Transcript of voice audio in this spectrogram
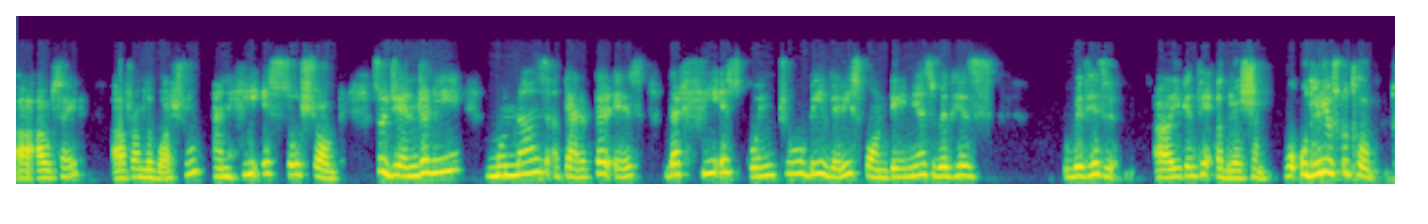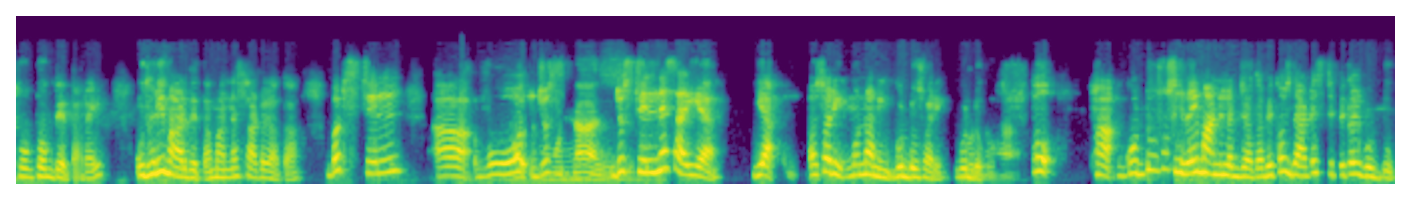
uh, outside uh, from the washroom and he is so shocked. So generally, Munna's character is that he is going to be very spontaneous with his, with his, uh, you can say aggression. वो उधर ही उसको ठोक ठोक ठोक देता, right? उधर ही मार देता, मारना स्टार्ट हो जाता. But still, uh, वो जो जो stillness आई है, yeah, सॉरी मुन्ना नहीं, गुड्डू सॉरी, गुड्डू. गुड्डू, हाँ, तो हाँ गुड्डू उसको सीधा ही मारने लग जाता because that is typical Guddu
